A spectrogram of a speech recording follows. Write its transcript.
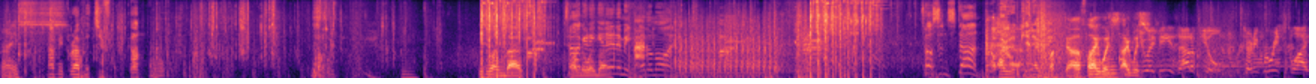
Nice. Let me grab a different gun. He's going back. All the way Targeting an back. enemy. Never mind. Toss and stun. Are you kidding me? Fucked up. I was, I was. UAV is out of fuel. Returning for resupply.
